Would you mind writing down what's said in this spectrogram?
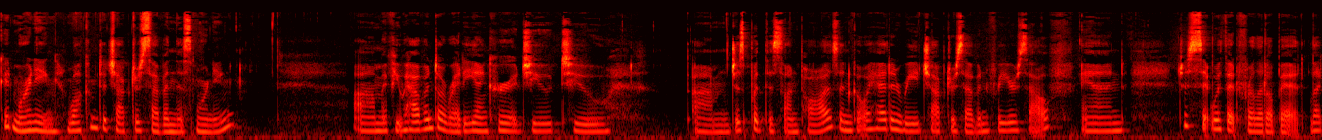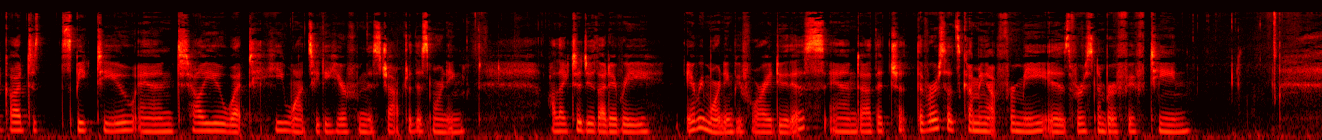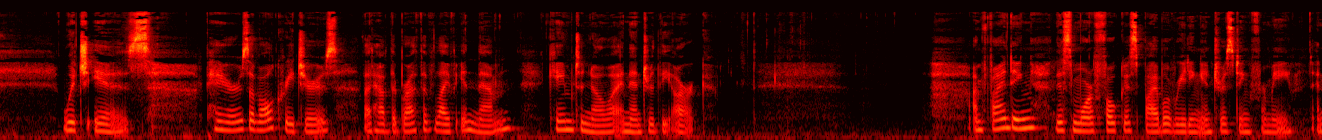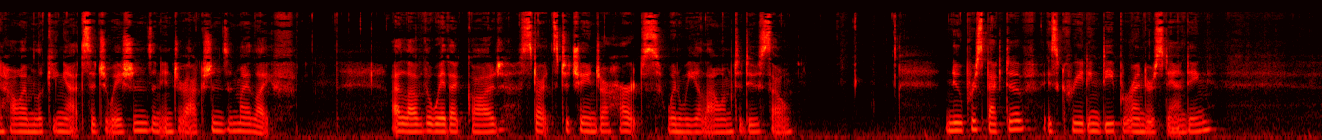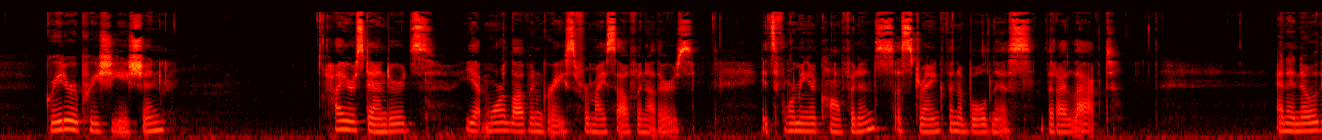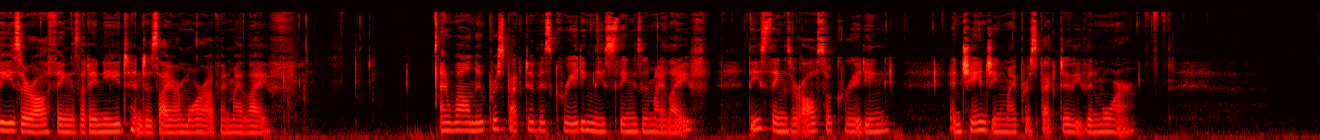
Good morning. Welcome to chapter 7 this morning. Um, if you haven't already, I encourage you to um, just put this on pause and go ahead and read chapter 7 for yourself and just sit with it for a little bit. Let God speak to you and tell you what He wants you to hear from this chapter this morning. I like to do that every every morning before I do this, and uh, the ch- the verse that's coming up for me is verse number 15, which is pairs of all creatures that have the breath of life in them came to Noah and entered the ark. I'm finding this more focused Bible reading interesting for me and how I'm looking at situations and interactions in my life. I love the way that God starts to change our hearts when we allow Him to do so. New perspective is creating deeper understanding, greater appreciation, higher standards, yet more love and grace for myself and others. It's forming a confidence, a strength, and a boldness that I lacked. And I know these are all things that I need and desire more of in my life. And while New Perspective is creating these things in my life, these things are also creating and changing my perspective even more.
